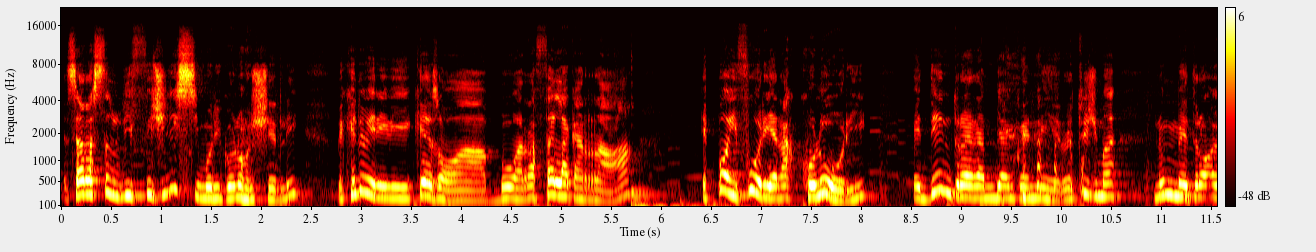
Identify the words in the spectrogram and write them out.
sarà stato difficilissimo riconoscerli perché tu eri, che so, a, boh, a Raffaella Carrà e poi fuori era a colori e dentro era in bianco e nero e tu dici ma non mi trovo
